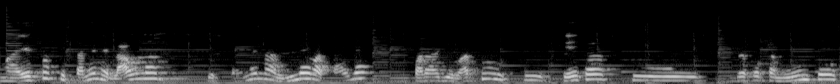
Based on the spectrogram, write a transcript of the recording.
maestros que están en el aula que están en la línea de batalla para llevar sus, quejas, sus reforzamientos,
